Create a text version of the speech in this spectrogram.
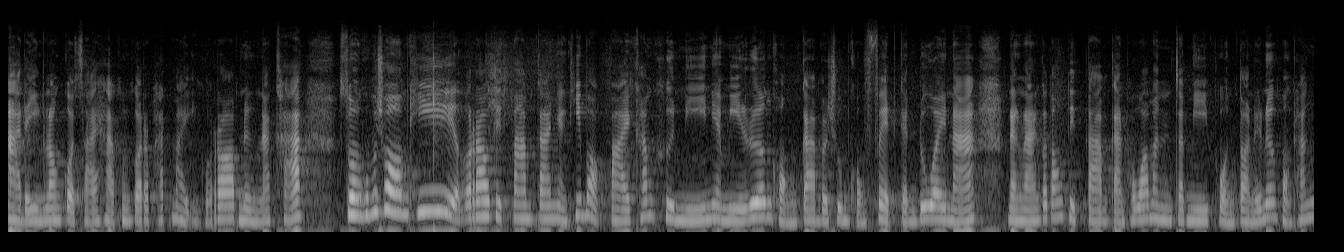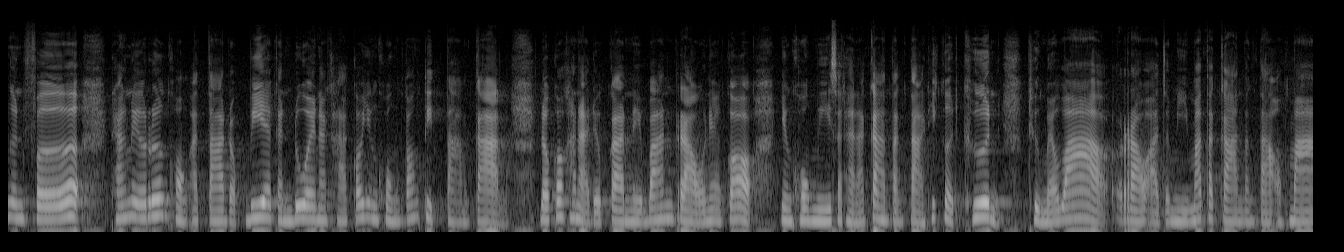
อ่าเดี๋ยวยิงลองกดสายหาคุณกรพัฒน์ใหม่อีกรอบหนึ่งนะคะ ส่วนคุณผู้ชมที่เราติดตามการอย่างที่บอกไปค่ำคืนนี้เนี่ยมีเรื่องของการประชุมของเฟดกันด้วยนะ ดังนั้นก็ต้องติดตามกัน เพราะว่ามันจะมีผลต่อในเรื่องของทั้งเงินเฟ้อทั้งในเรื่องของอัตราดอกเบี้ยกันด้วยนะคะ ก็ยังคงต้องติดตามกัน แล้วก็ขณะเดียวกันในบ้านเราเนี่ยก็ยังคงมีสถานการณ์ต่างๆ ที่เกิดขึ้น ถึงแม้ว่าเราอาจจะมีมาตรการต่างๆออกมา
